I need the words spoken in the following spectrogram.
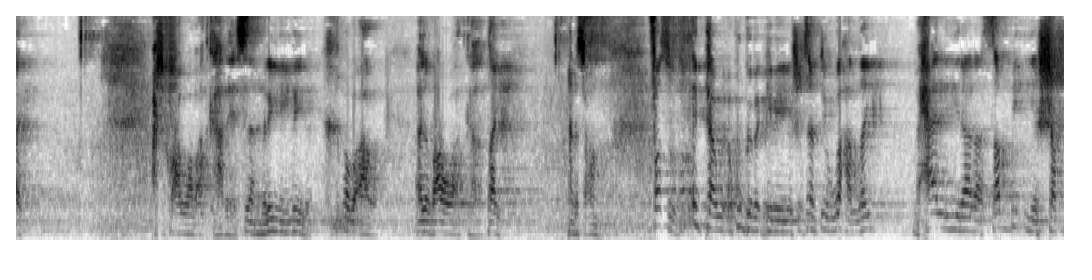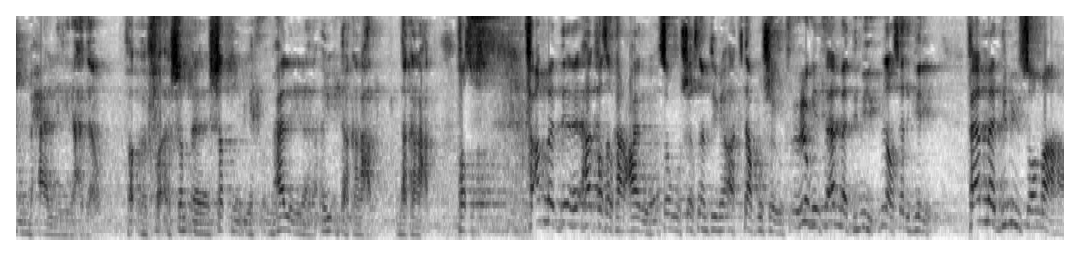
ayb cashirka waxa waaba adkaadee sidaan malaynaynayba maba aawa intaa wuxuu ku islaam taymiya uga hadlay maxaa la yidhahdaa sabi iyo shatmi maxaa la yidhaahdaa maxaa la yihahda ayuu intaa kaga hadlay fasalkan caadi wey isagu sheekh taymiya kitaab ku sheegay wuxuu yidhi faama dimiyu midaa iska dhigeliya faama dimiyu soo maaha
